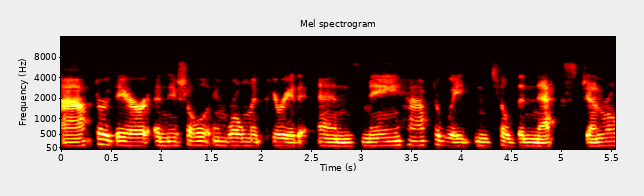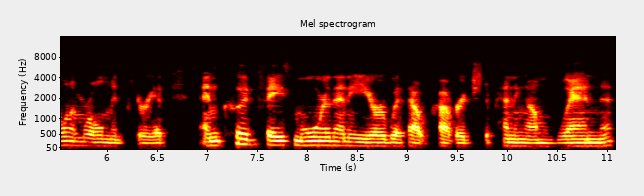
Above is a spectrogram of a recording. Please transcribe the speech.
after their initial enrollment period ends may have to wait until the next general enrollment period and could face more than a year without coverage depending on when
